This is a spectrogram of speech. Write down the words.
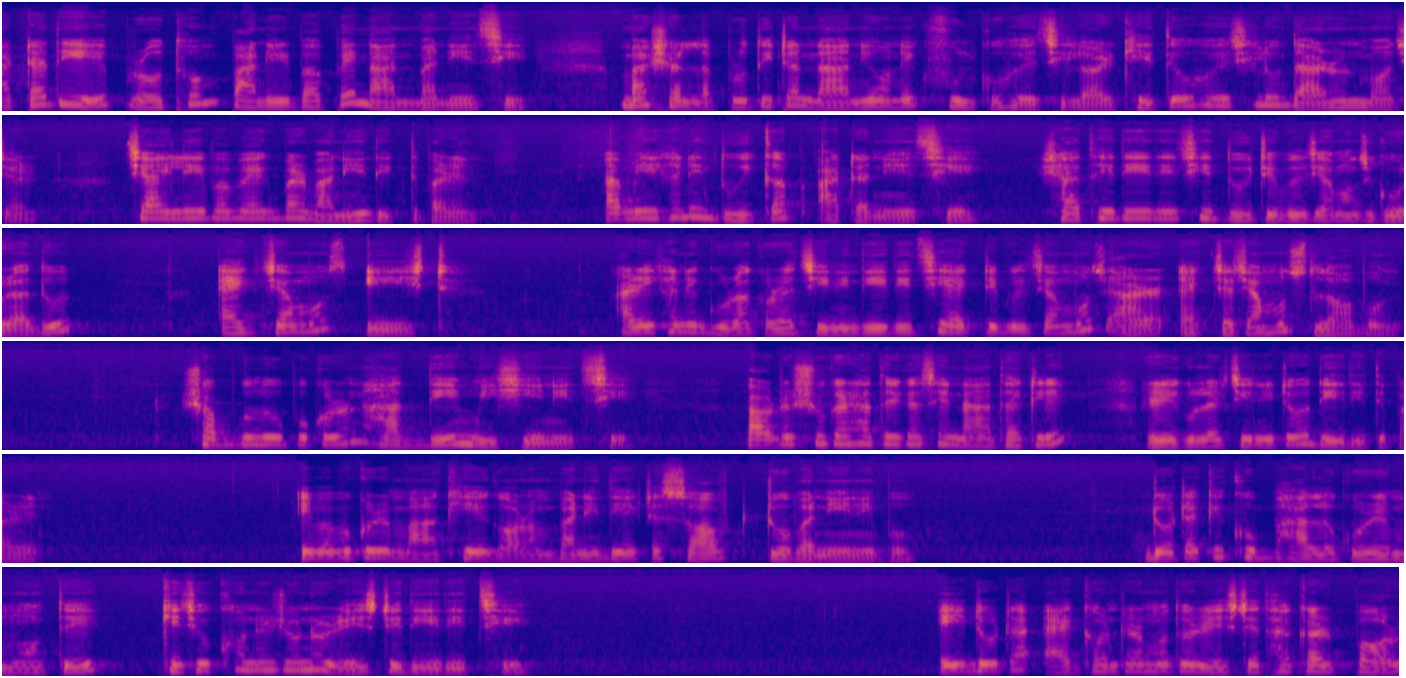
আটা দিয়ে প্রথম পানির বাপে নান বানিয়েছি। মাশাল্লাহ, প্রতিটা নানই অনেক ফুলকো হয়েছিল আর খেতেও হয়েছিল দারুণ মজার। চাইলে এভাবে একবার বানিয়ে দেখতে পারেন। আমি এখানে দুই কাপ আটা নিয়েছি। সাথে দিয়ে দিয়েছি দুই টেবিল চামচ গুঁড়া দুধ, এক চামচ ইস্ট আর এখানে গুঁড়া করা চিনি দিয়ে দিচ্ছি এক টেবিল চামচ আর এক চা চামচ লবণ। সবগুলো উপকরণ হাত দিয়ে মিশিয়ে নিচ্ছি। পাউডার সুগার হাতের কাছে না থাকলে রেগুলার চিনিটাও দিয়ে দিতে পারেন। এভাবে করে মাখিয়ে গরম পানি দিয়ে একটা সফট ডো বানিয়ে নেব। ডোটাকে খুব ভালো করে মতে কিছুক্ষণের জন্য রেস্টে দিয়ে দিচ্ছি। এই ডোটা এক ঘণ্টার মতো রেস্টে থাকার পর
